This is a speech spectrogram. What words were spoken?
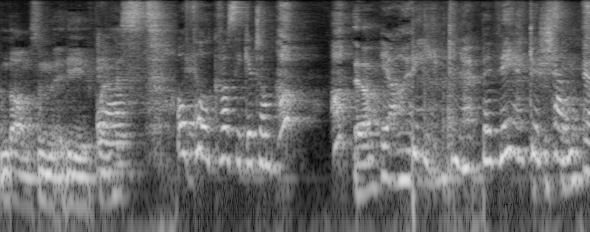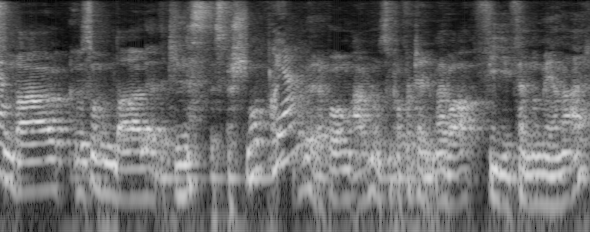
en dame som rir på en hest. Og folk var sikkert sånn «Hå! Ja. Ja, ja. Bildene beveger seg! Sant, som, da, som da leder til neste spørsmål. Ja. Da lurer jeg på om Er det noen som kan fortelle meg hva Fi-fenomenet er?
